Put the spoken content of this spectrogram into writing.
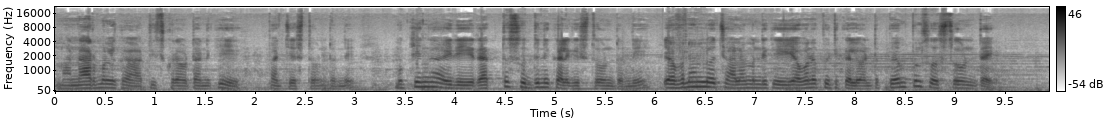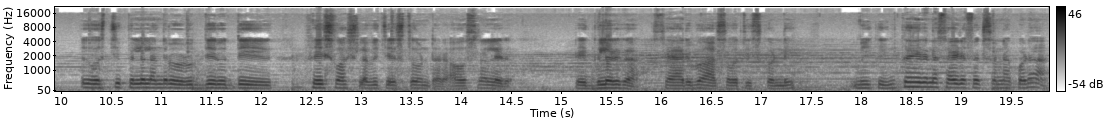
మా నార్మల్గా తీసుకురావడానికి పనిచేస్తూ ఉంటుంది. ముఖ్యంగా ఇది రక్త శుద్ధిని కలిగిస్తూ ఉంటుంది. యవనంలో చాలామందికి యవన పిటికలు అంటే పెంపుల్స్ వస్తూ ఉంటాయి. వచ్చి పిల్లలందరూ రుద్ది రుద్ది ఫేస్ వాష్లు అవి చేస్తూ ఉంటారు. అవసరం లేదు. రెగ్యులర్గా శారీబా ఆసవ తీసుకోండి. మీకు ఇంకా ఏదైనా సైడ్ ఎఫెక్ట్స్ ఉన్నా కూడా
